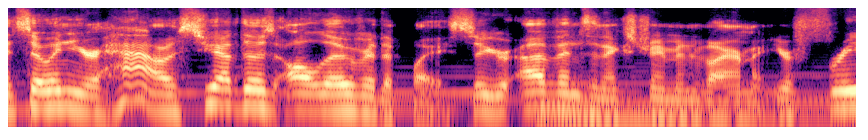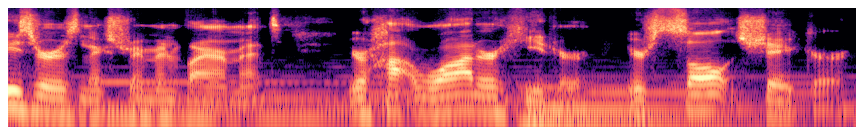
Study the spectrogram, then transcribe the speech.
And so in your house, you have those all over the place. So your oven's an extreme environment, your freezer is an extreme environment, your hot water heater, your salt shaker,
